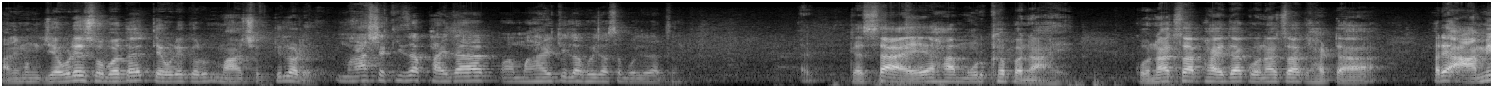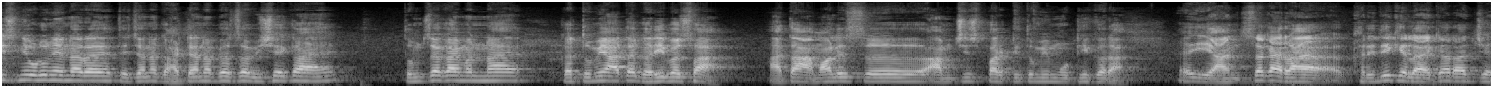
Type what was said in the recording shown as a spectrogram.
आणि मग जेवढे सोबत आहेत तेवढे करून महाशक्ती लढेल. महाशक्तीचा फायदा महायुतीला होईल असं बोललं जातं. कसं आहे हा मूर्खपणा आहे. कोणाचा फायदा कोणाचा घाटा? अरे आम्हीच निवडून येणार आहे. त्याच्यानं घाट्या नफ्याचा विषय काय आहे? तुमचं काय म्हणणं आहे? का तुम्ही आता घरी बसा? आता आम्हालाच आमचीच पार्टी तुम्ही मोठी करा. यांचं काय रा खरेदी केलं आहे का राज्य?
